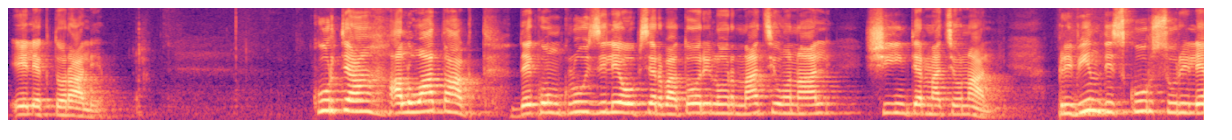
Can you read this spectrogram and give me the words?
electorale. Curtea a luat act de concluziile observatorilor naționali și internaționali privind discursurile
